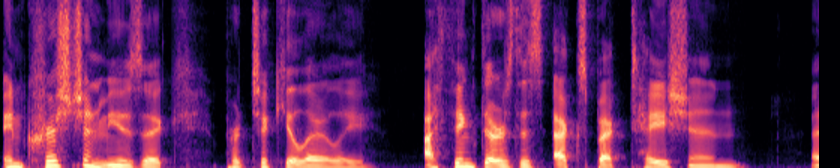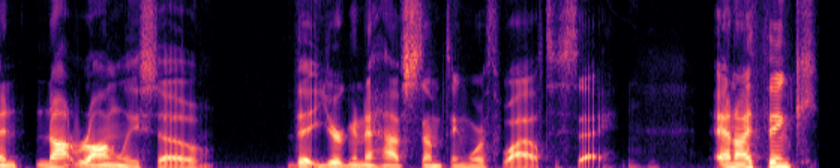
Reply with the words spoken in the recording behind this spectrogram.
in Christian music, particularly, I think there's this expectation, and not wrongly so, that you're going to have something worthwhile to say. Mhm. And I think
